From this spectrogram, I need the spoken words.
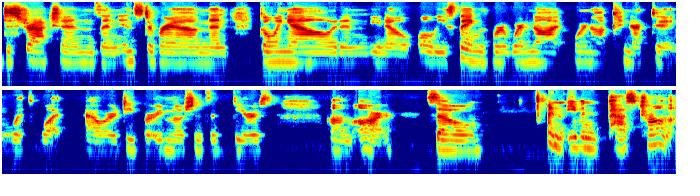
distractions and instagram and going out and you know all these things we're, we're not we're not connecting with what our deeper emotions and fears um, are. So and even past trauma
